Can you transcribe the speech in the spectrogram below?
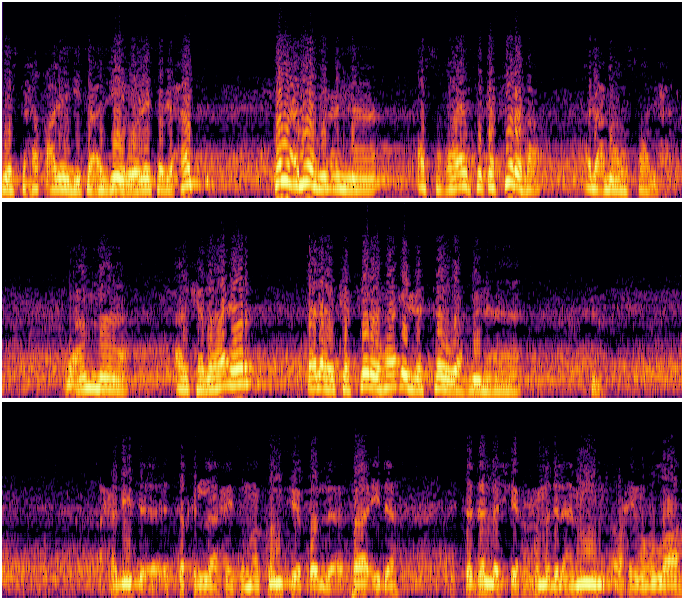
يستحق عليه تعزير وليس بحد فمعلوم أن الصغائر تكفرها الأعمال الصالحة. وأما الكبائر فلا يكفرها إلا التوبة منها. حديث اتق الله حيثما كنت يقول فائدة استدل الشيخ محمد الأمين رحمه الله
